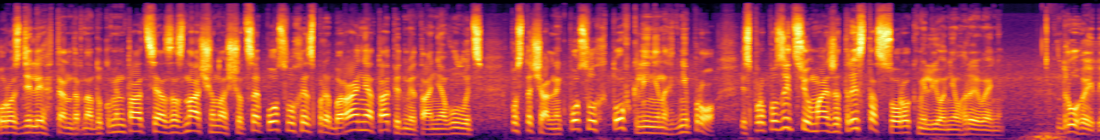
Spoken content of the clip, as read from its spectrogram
У розділі Тендерна документація зазначено, що це послуги з прибирання та підмітання вулиць. Постачальник послуг ТОВ Клінінг Дніпро із пропозицією майже 340 мільйонів гривень. Другий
